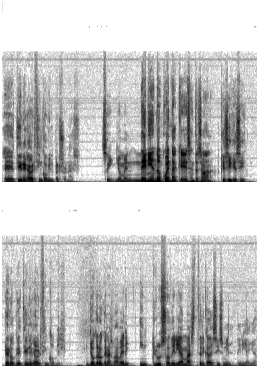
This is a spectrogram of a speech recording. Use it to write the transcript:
Eh, tiene que haber 5.000 personas. Sí, yo me, Teniendo en cuenta que es entre semana. Que sí, que sí, pero que tiene que haber 5.000. Yo creo que las va a haber incluso, diría, más cerca de 6.000, diría yo.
